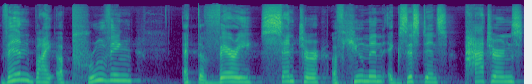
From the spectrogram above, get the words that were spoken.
Then, by approving at the very center of human existence, patterns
